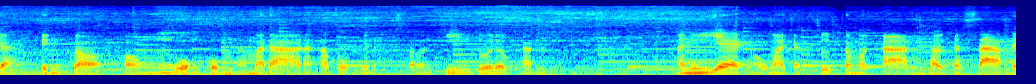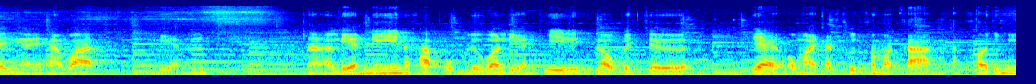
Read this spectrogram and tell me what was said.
จะเป็นกรอบของวงกลมธรรมดานะครับผมเป็นอักษรจีนตัวเดียวกัน อันนี้แยกออกมาจากชุดกรรมการ เราจะทราบได้ไงฮะว่าเหรียญเหรียญนี้นะครับผมหรือว่าเหรียญที่เราไปเจอแยกออกมาจากชุดกรรมการครับเขาจะมี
